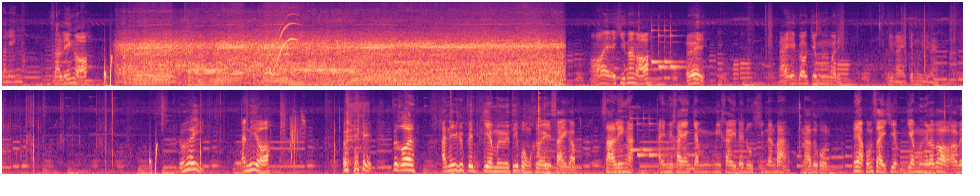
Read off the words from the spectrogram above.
สเล้งอะซาเล้งเหรอ อ๋อ ไอคลิปนั่นเหรอ เฮ้ย ไหนเอ็งไปเอาเกียร์มือมาดิ อยู่ไหนเกียร์มืออยู่ไหน เฮ้ย อันนี้เหรอ เฮ้ย ทุกคน อันนี้คือเป็นเกียร์มือที่ผมเคยใส่กับซาเล้งอะ ไอมีใครยังจำมีใครได้ดูคลิปนั้นบ้างนะทุกคน เนี่ยผมใส่เกียร์เกียร์มือแล้วก็เอาไป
